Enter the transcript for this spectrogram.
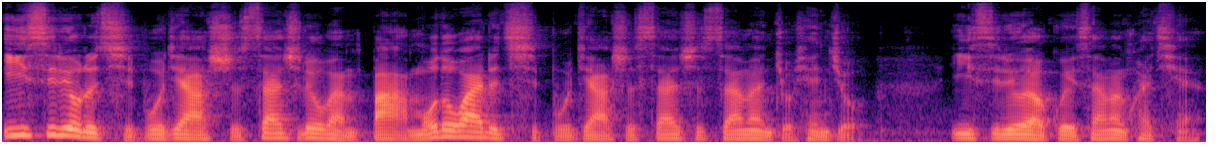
EC6 的起步价是三十六万八，Model Y 的起步价是三十三万九千九，EC6 要贵三万块钱。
